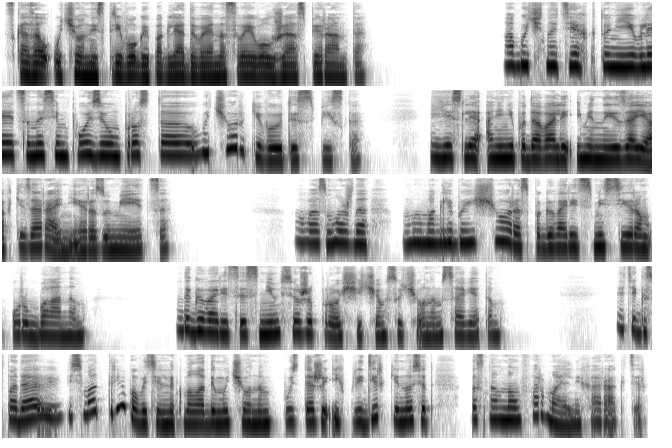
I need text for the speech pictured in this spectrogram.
сказал ученый с тревогой, поглядывая на своего лжеаспиранта. «Обычно тех, кто не является на симпозиум, просто вычеркивают из списка, если они не подавали именные заявки заранее, разумеется». Возможно, мы могли бы еще раз поговорить с мессиром Урбаном. Договориться с ним все же проще, чем с ученым советом. Эти господа весьма требовательны к молодым ученым, пусть даже их придирки носят в основном формальный характер.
